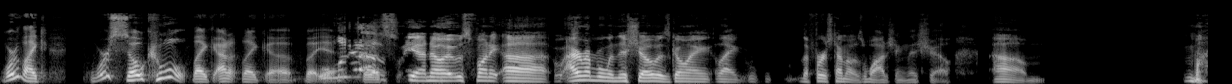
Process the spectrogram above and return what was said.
We're like, we're so cool. Like I don't like, uh, but yeah, Look at so us. Yeah, no, it was funny. Uh, I remember when this show was going, like the first time I was watching this show. Um, my,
